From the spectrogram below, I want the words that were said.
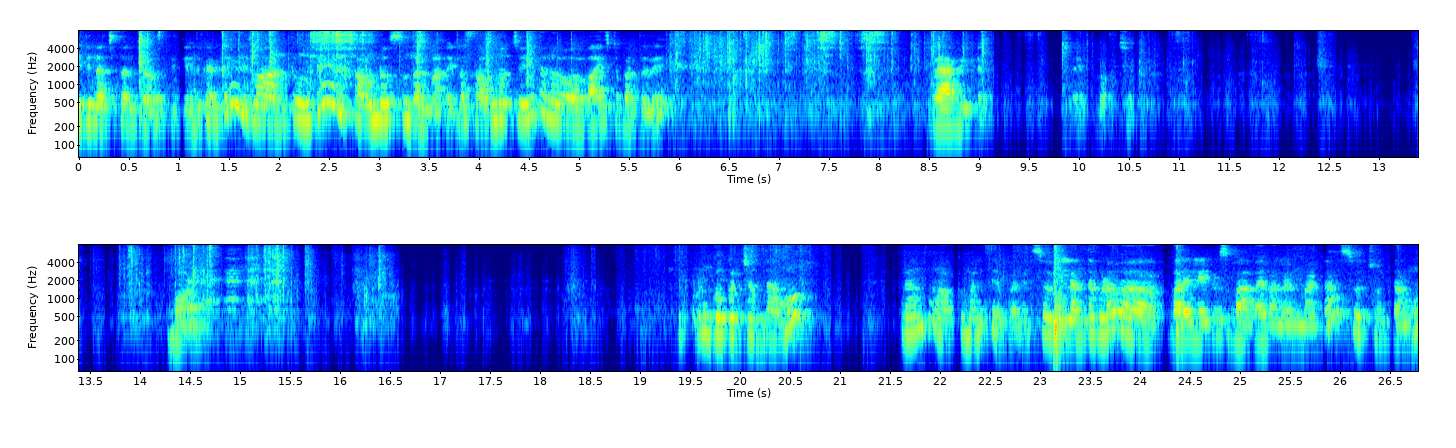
ఇది నచ్చుతుంది ప్రవస్థితి ఎందుకంటే ఇట్లా అంటూ ఉంటే సౌండ్ వస్తుంది అనమాట ఇట్లా సౌండ్ వచ్చేది తను బాగా ఇష్టపడుతుంది. ర్యాబిట్ టైప్లో వచ్చేది. బాగుంది. ఇప్పుడు ఇంకొకటి చూద్దాము. ఫ్రమ్ ఆకుమని తిరుపతి. సో వీళ్ళంతా కూడా వాళ్ళ రిలేటివ్స్ బాబాయ్ వాళ్ళు అనమాట సో చూద్దాము.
